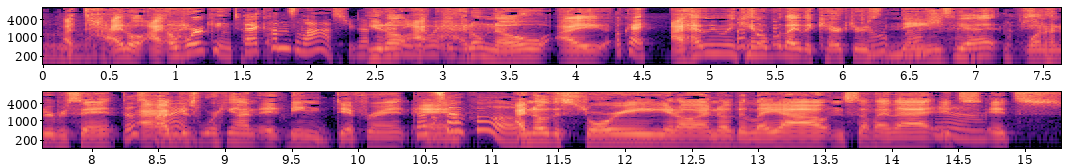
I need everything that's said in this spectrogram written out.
about. a title? I A working title. that comes last. You got. you to know already I, what I don't know I Okay. I haven't even That's came up with like the characters' Don't names yet. One hundred percent. That's I'm just working on it being different. That's and so cool. I know the story. You know I know the layout and stuff like that. It's it's.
